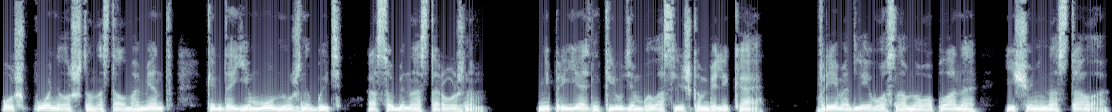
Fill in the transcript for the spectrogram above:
Ош понял, что настал момент, когда ему нужно быть особенно осторожным. Неприязнь к людям была слишком велика. Время для его основного плана еще не настало,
